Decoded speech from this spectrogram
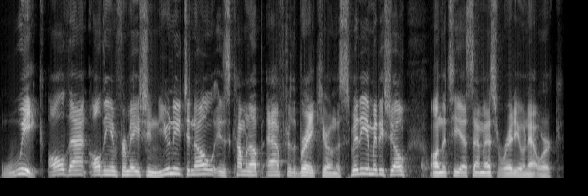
week. All that, all the information you need to know is coming up after the break here on the Smitty and Mitty Show on the TSMS Radio Network.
